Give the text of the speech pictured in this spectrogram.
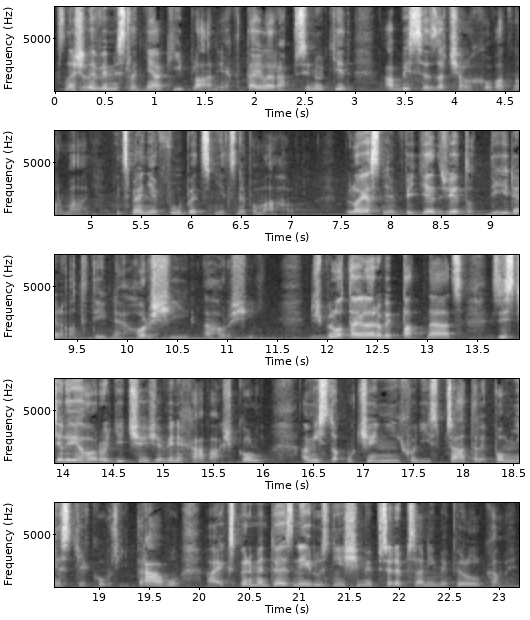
snažili vymyslet nějaký plán, jak Tylera přinutit, aby se začal chovat normálně. Nicméně vůbec nic nepomáhalo. Bylo jasně vidět, že je to týden od týdne horší a horší. Když bylo Tylerovi 15, zjistili jeho rodiče, že vynechává školu a místo učení chodí s přáteli po městě, kouří trávu a experimentuje s nejrůznějšími předepsanými pilulkami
